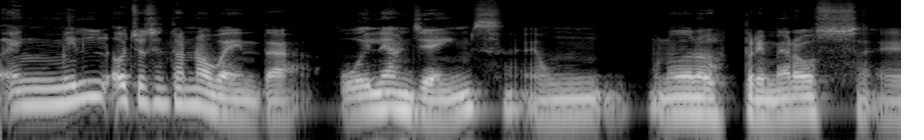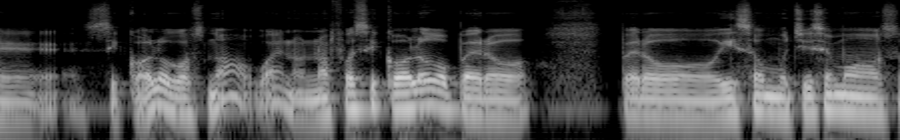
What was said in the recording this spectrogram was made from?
en 1890, William James, un, uno de los primeros eh, psicólogos, ¿no? Bueno, no fue psicólogo, pero, pero hizo muchísimos,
